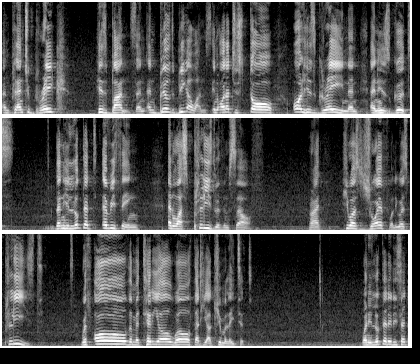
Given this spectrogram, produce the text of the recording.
and planned to break his barns and, and build bigger ones in order to store all his grain and, and his goods. Then he looked at everything and was pleased with himself. Right? He was joyful, he was pleased with all the material wealth that he accumulated. When he looked at it, he said,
